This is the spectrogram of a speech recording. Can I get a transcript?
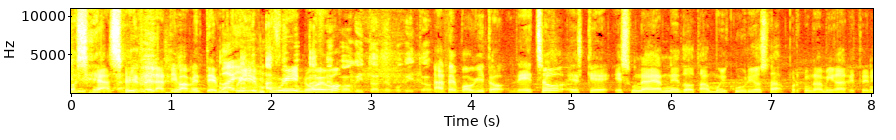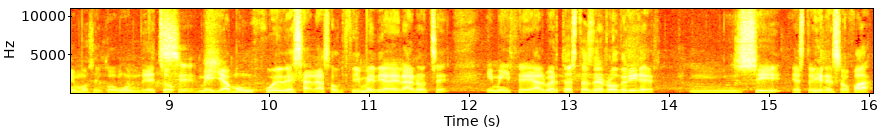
o sea, soy relativamente muy, Vaya, muy hace, nuevo. Hace poquito, hace poquito. Hace poquito. De hecho, es que es una anécdota muy curiosa, porque una amiga que tenemos en común, de hecho, Sí. me llamó un jueves a las once y media de la noche y me dice, Alberto, ¿estás de Rodríguez? "Mm, sí, estoy en el sofá.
